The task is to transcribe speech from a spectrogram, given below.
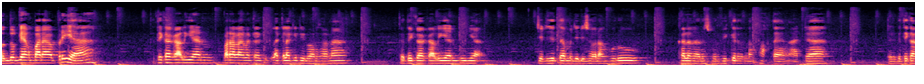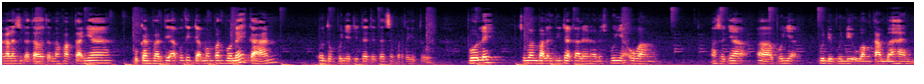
untuk yang para pria ketika kalian para laki-laki di luar sana ketika kalian punya cita-cita menjadi seorang guru kalian harus berpikir tentang fakta yang ada. Dan ketika kalian sudah tahu tentang faktanya bukan berarti aku tidak memperbolehkan untuk punya cita-cita seperti itu boleh cuman paling tidak kalian harus punya uang. Maksudnya uh, punya pundi-pundi uang tambahan.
